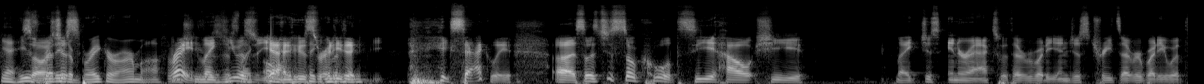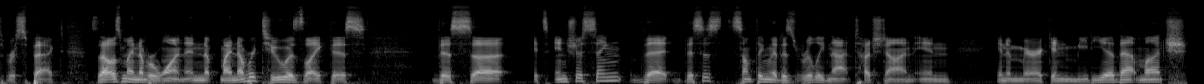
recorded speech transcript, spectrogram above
Yeah, he's So ready just- to break her arm off. right like he was like, "Oh, yeah he was ready to exactly uh, so it's just so cool to see how she like just interacts with everybody and just treats everybody with respect. So that was my number one, and my number two was like this this. uh it's interesting that this is something that is really not touched on in in American media that much.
